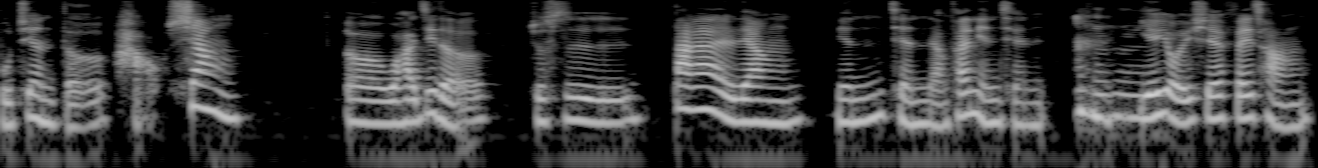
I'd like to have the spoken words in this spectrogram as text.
不见得好。像呃，我还记得就是大概两。年前两三年前也有一些非常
